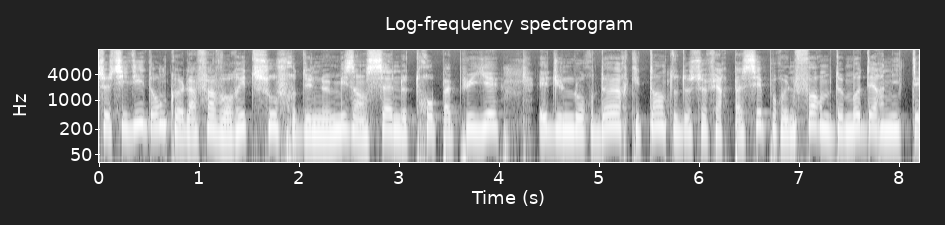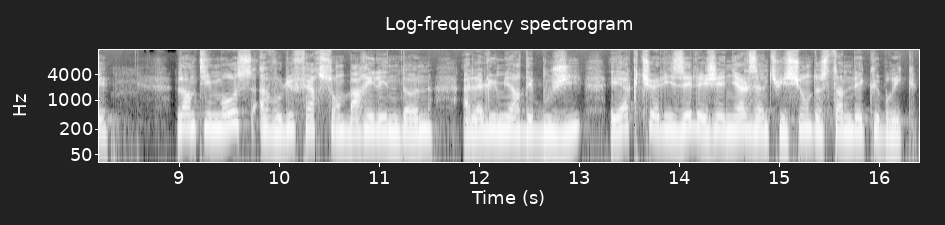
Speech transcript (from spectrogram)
Ceci dit donc, la favorite souffre d'une mise en scène trop appuyée et d'une lourdeur qui tente de se faire passer pour une forme de modernité. Lantimos a voulu faire son Barry Lyndon à la lumière des bougies et actualiser les géniales intuitions de Stanley Kubrick.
